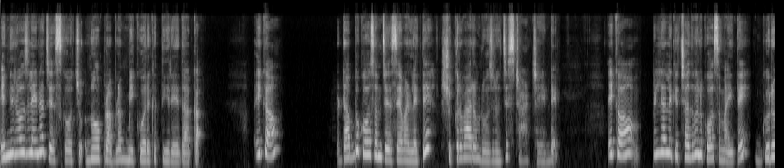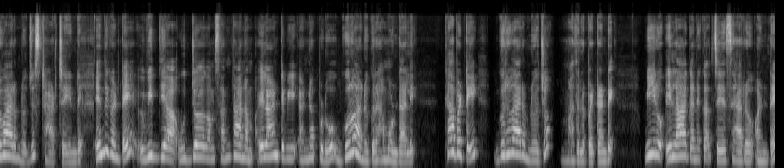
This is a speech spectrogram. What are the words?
ఎన్ని రోజులైనా చేసుకోవచ్చు. నో ప్రాబ్లం మీ కోరిక తీరేదాకా. ఇక డబ్బు కోసం చేసేవాళ్ళైతే శుక్రవారం రోజు నుంచి స్టార్ట్ చేయండి. ఇక పిల్లలకి చదువుల కోసం అయితే గురువారం రోజు స్టార్ట్ చేయండి. ఎందుకంటే విద్య ఉద్యోగం సంతానం ఇలాంటివి అన్నప్పుడు గురు అనుగ్రహం ఉండాలి. కాబట్టి గురువారం రోజు మొదలు పెట్టండి. మీరు ఇలా గనక చేశారు అంటే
